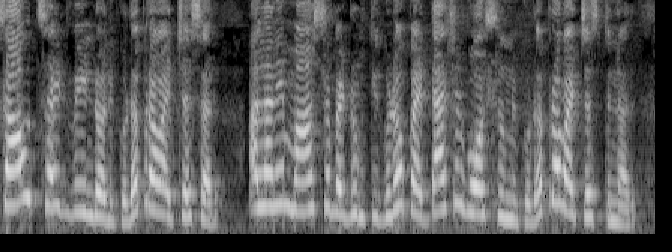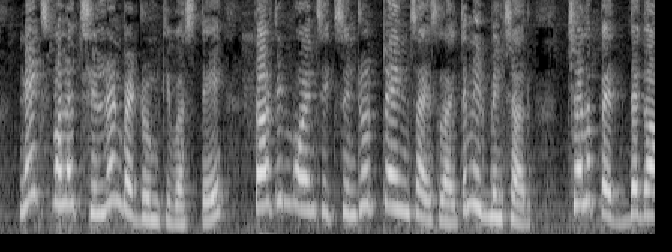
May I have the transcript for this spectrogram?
సౌత్ సైడ్ విండోని కూడా ప్రొవైడ్ చేశారు. అలానే మాస్టర్ బెడ్రూమ్కి కూడా ఒక అటాచ్డ్ వాష్రూమ్ని కూడా ప్రొవైడ్ చేస్తున్నారు. నెక్స్ట్ మన చిల్డ్రన్ బెడ్రూమ్కి వస్తే thirteen point six into ten సైజ్లో అయితే నిర్మించారు. చాలా పెద్దగా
